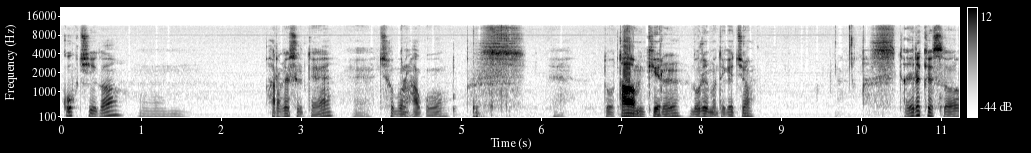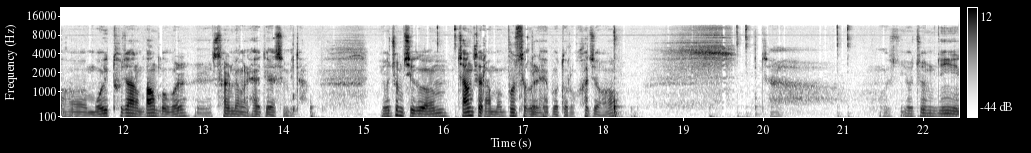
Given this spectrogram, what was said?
꼭지가 음, 하락했을 때 예, 처분을 하고 예, 또 다음 기회를 노리면 되겠죠 자 이렇게 해서 어, 모의 투자하는 방법을 설명을 해 드렸습니다 요즘 지금 장세를 한번 분석을 해 보도록 하죠 자 요즘 이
